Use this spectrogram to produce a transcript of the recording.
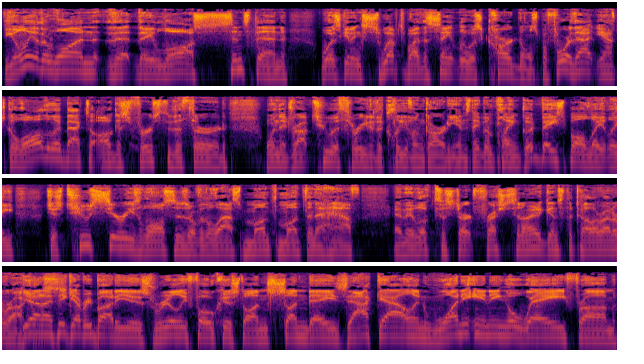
The only other one that they lost since then was getting swept by the St. Louis Cardinals. Before that, you have to go all the way back to August 1st through the 3rd when they dropped two or three to the Cleveland Guardians. They've been playing good baseball lately, just two series losses over the last month, month and a half, and they look to start fresh tonight against the Colorado Rockies. Yeah, and I think everybody is really focused on Sunday. Zac Gallen, one inning away from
